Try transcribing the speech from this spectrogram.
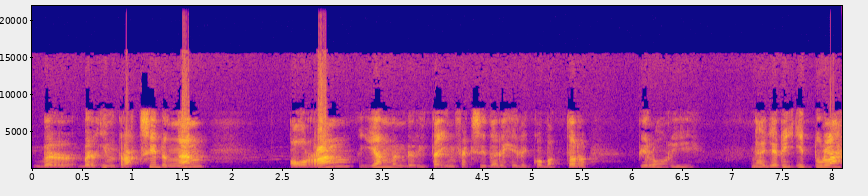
ber, berinteraksi dengan orang yang menderita infeksi dari Helicobacter pylori. Nah, jadi itulah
